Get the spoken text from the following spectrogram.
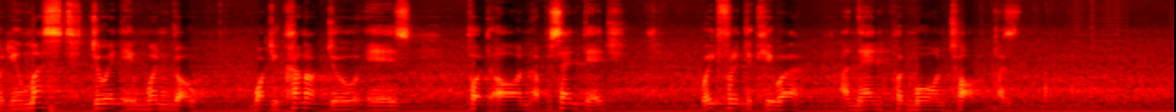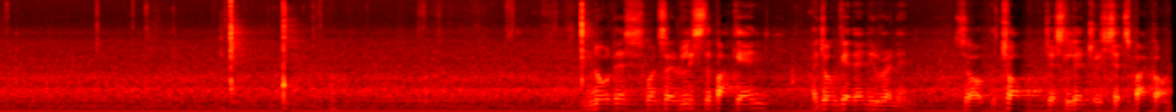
But you must do it in one go. What you cannot do is put on a percentage, wait for it to cure, and then put more on top. As Notice once I release the back end, I don't get any running. So the top just literally sits back on.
